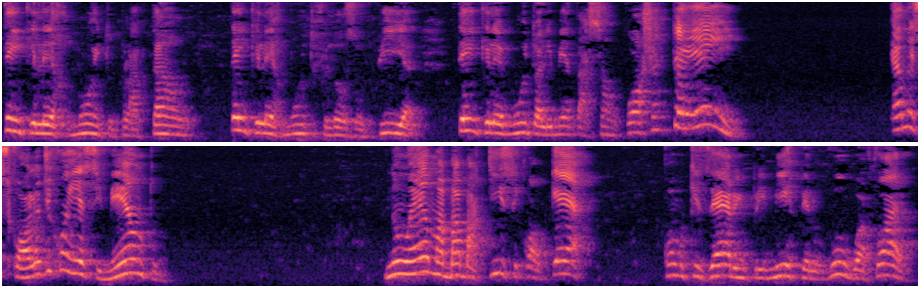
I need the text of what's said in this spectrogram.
tem que ler muito Platão, tem que ler muito filosofia, tem que ler muito alimentação coxa? Tem! É uma escola de conhecimento. Não é uma babaquice qualquer, como quiseram imprimir pelo Google afora.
